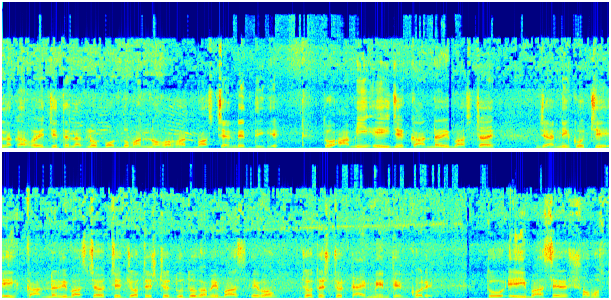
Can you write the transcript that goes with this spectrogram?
এলাকা হয়ে যেতে লাগল বর্ধমান নবাবহাট বাস স্ট্যান্ডের দিকে। তো আমি এই যে কান্ডারি বাসটায় জার্নি করছি, এই কান্ডারি বাসটা হচ্ছে যথেষ্ট দ্রুতগামী বাস এবং যথেষ্ট টাইম মেনটেন করে। তো এই বাসের সমস্ত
